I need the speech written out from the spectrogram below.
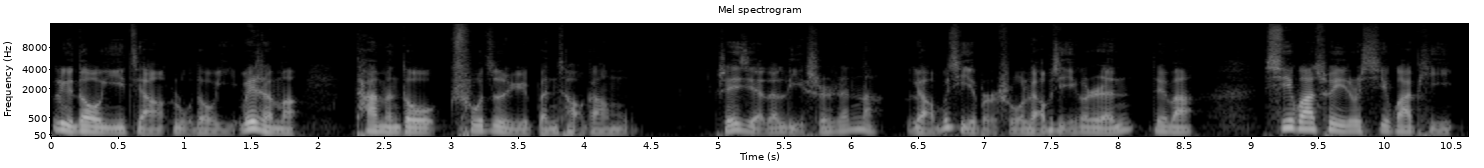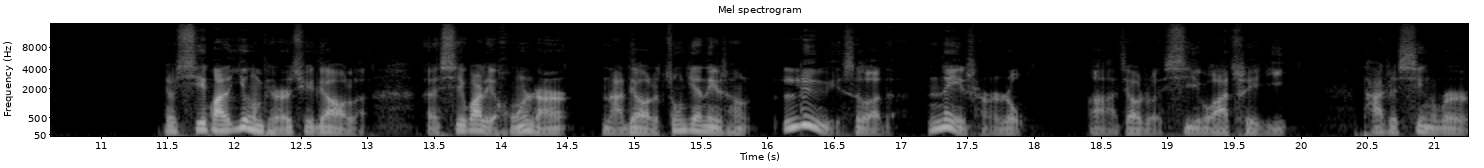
绿豆衣、讲卤豆衣，为什么？他们都出自于《本草纲目》，谁写的？李时珍呢？了不起一本书，了不起一个人，对吧？西瓜翠衣就是西瓜皮，就西瓜的硬皮去掉了，呃，西瓜里红瓤拿掉了，中间那层绿色的那层肉啊，叫做西瓜翠衣。它是性味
